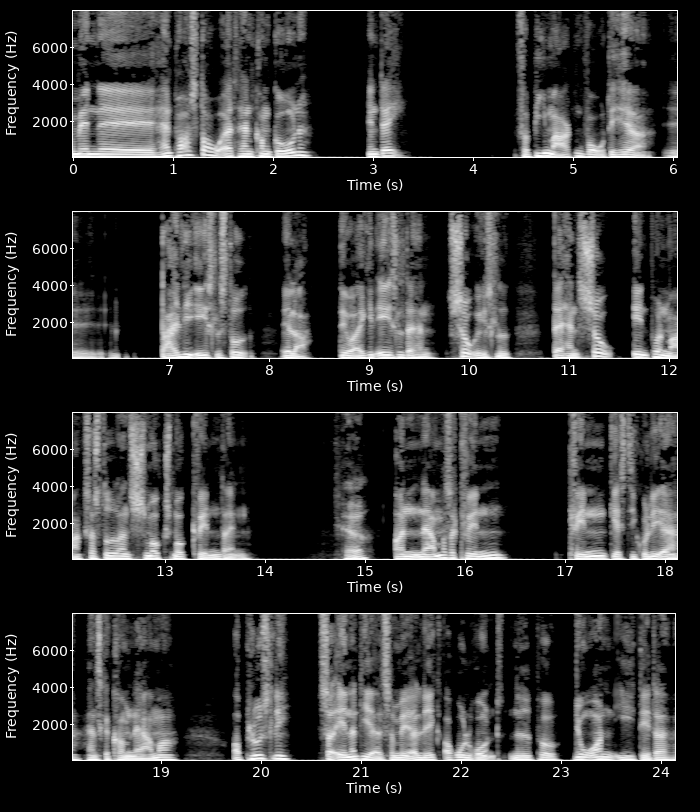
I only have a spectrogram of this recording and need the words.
Men øh, han påstår, at han kom gående en dag forbi marken, hvor det her øh, dejlige æsel stod. Eller, det var ikke et æsel, da han så æslet. Da han så ind på en mark, så stod der en smuk, smuk kvinde derinde. Ja. Og han nærmer sig kvinden. Kvinden gestikulerer, han skal komme nærmere. Og pludselig, så ender de altså med at ligge og rulle rundt nede på jorden i det, der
